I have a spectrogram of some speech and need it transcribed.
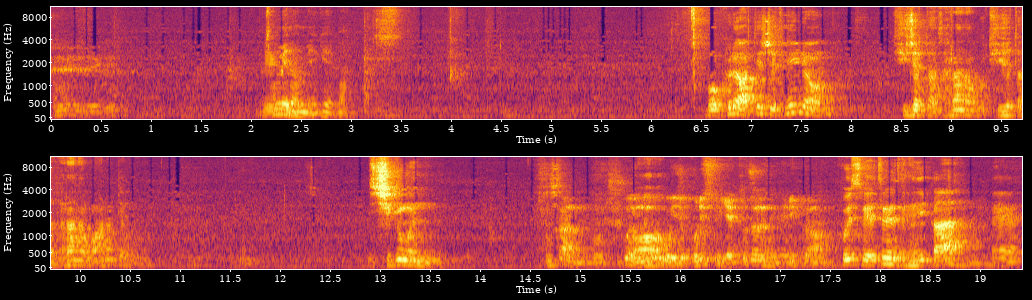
성민이 얘기? 천민이 한번 얘기해봐 뭐 그래 왔듯이 태일이 형 뒤졌다 살아나고 뒤졌다 살아나고 하는데 뭐 지금은 잠깐 뭐 죽어 있는 어. 거고 이제 곧 있으면 예토전에서 되니까 보이스 예트에서 되니까 예.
